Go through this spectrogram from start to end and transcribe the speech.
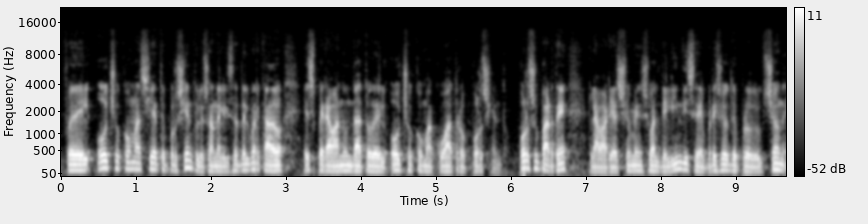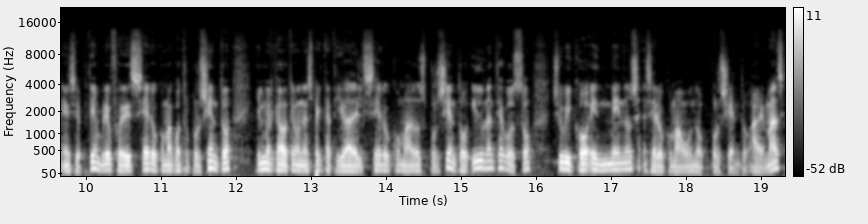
fue del 8,7% y los analistas del mercado esperaban un dato del 8,4%. Por su parte, la variación mensual del índice de precios de producción en septiembre fue de 0,4% y el mercado tiene una expectativa del 0,2% y durante agosto se ubicó en menos 0,1%. Además,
